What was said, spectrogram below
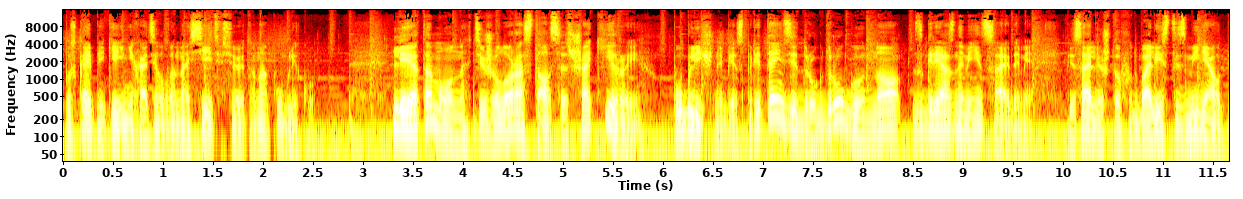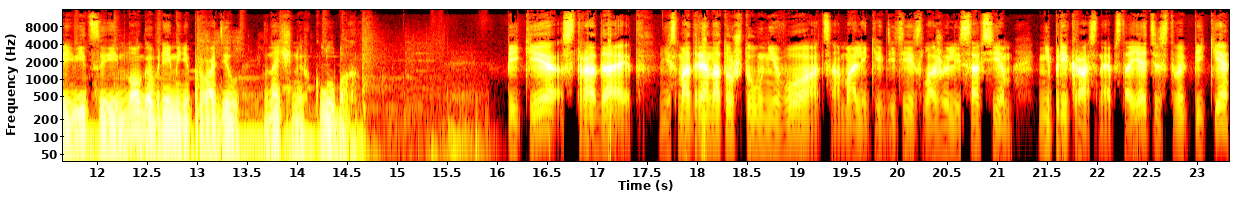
пускай Пикей не хотел выносить все это на публику. Летом он тяжело расстался с Шакирой, публично без претензий друг к другу, но с грязными инсайдами. Писали, что футболист изменял певице и много времени проводил в ночных клубах. Пике страдает, несмотря на то, что у него, отца маленьких детей, сложились совсем непрекрасные обстоятельства, Пике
